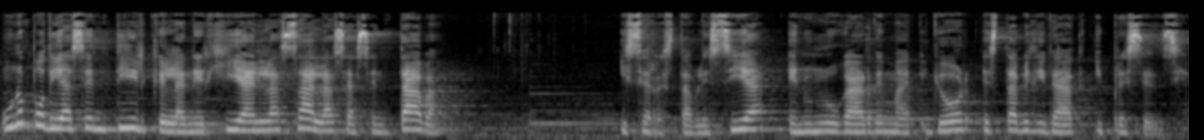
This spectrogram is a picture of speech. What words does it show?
Uno podía sentir que la energía en la sala se asentaba y se restablecía en un lugar de mayor estabilidad y presencia.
